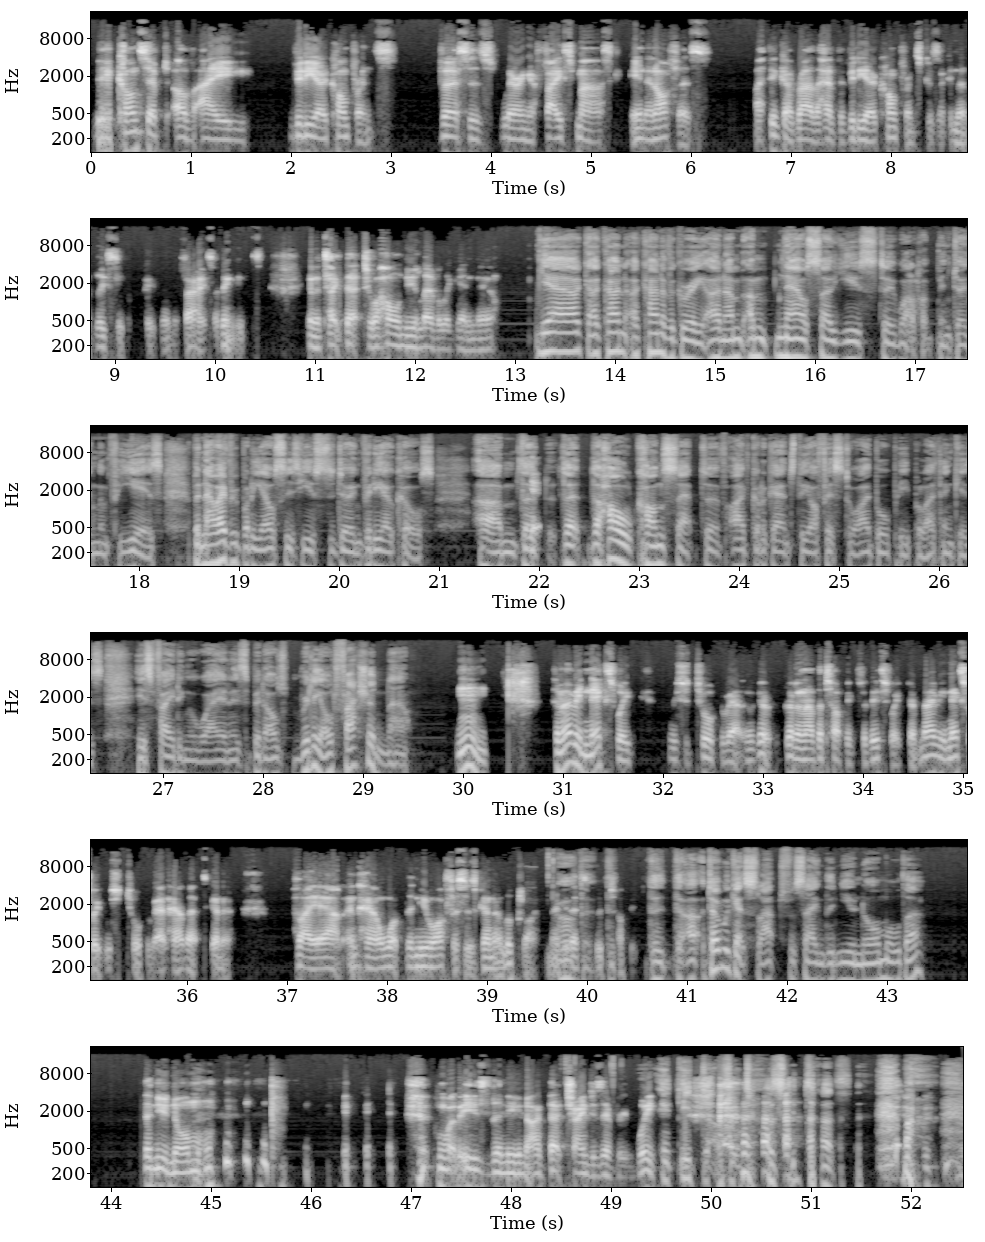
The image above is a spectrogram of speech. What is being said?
the concept of a video conference versus wearing a face mask in an office, I think I'd rather have the video conference because I can at least look at people in the face. I think it's going to take that to a whole new level again now. Yeah, I, I kind I kind of agree, and I'm I'm now so used to. Well, I've been doing them for years, but now everybody else is used to doing video calls. Um, that that the whole concept of I've got to go into the office to eyeball people, I think is is fading away and is a bit old, really old fashioned now. Mm. So maybe next week we should talk about. We've got, got another topic for this week, but maybe next week we should talk about how that's going to play out and how what the new office is going to look like. Maybe Oh, that's the- a good topic. The, the, uh, don't we get slapped for saying the new normal though? The new normal. what is the new? That changes every week. It, it does. It does. It does.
